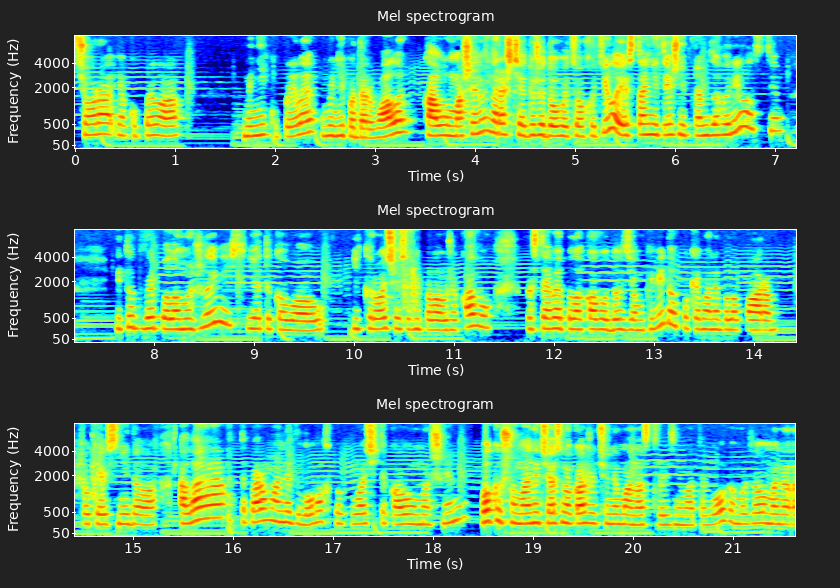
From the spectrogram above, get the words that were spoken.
вчора я купила. Мені купили, мені подарували каву машину. Нарешті я дуже довго цього хотіла. І останні тижні прям загоріла з цим. І тут випала можливість, і я така вау. І коротше, я сьогодні пила вже каву. Просто я випила каву до зйомки відео, поки в мене була пара, поки я снідала. Але тепер у мене в влогах ви побачите каву машину. Поки що у мене, чесно кажучи, нема настрою знімати влоги. Можливо, у мене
